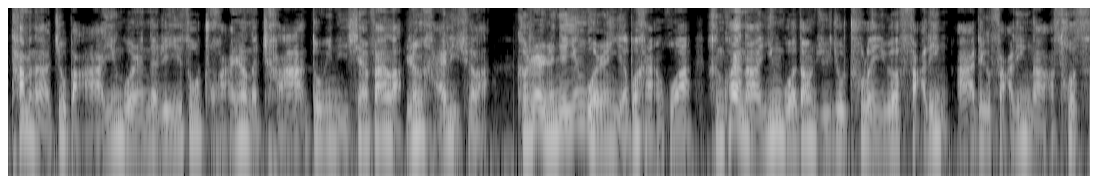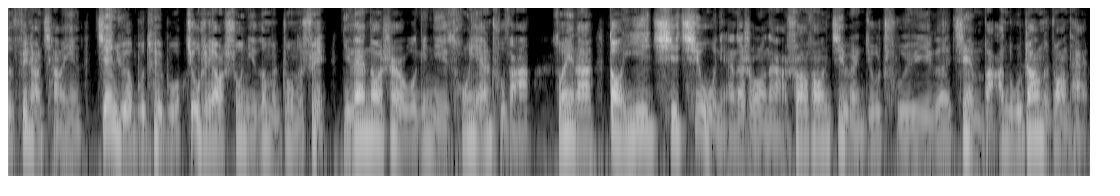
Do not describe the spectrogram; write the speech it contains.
他们呢就把英国人的这一艘船上的茶都给你掀翻了，扔海里去了。可是人家英国人也不含糊啊，很快呢，英国当局就出了一个法令啊，这个法令呢措辞非常强硬，坚决不退步，就是要收你这么重的税，你再闹事儿，我给你从严处罚。所以呢，到一七七五年的时候呢，双方基本就处于一个剑拔弩张的状态。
